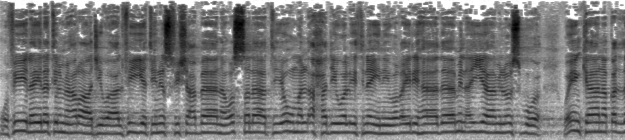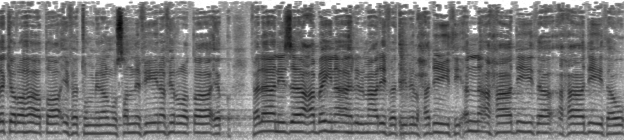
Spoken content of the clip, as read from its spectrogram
وفي ليلة المعراج وألفية نصف شعبان والصلاة يوم الأحد والاثنين وغير هذا من أيام الأسبوع وإن كان قد ذكرها طائفة من المصنفين في الرقائق فلا نزاع بين أهل المعرفة بالحديث أن احاديث أحاديثه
